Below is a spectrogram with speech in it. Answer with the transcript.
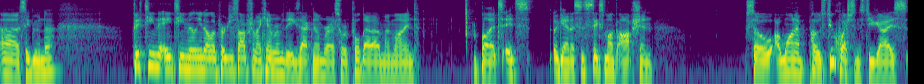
uh, Segunda. 15 to 18 million dollar purchase option. I can't remember the exact number. I sort of pulled that out of my mind. But it's again, it's a 6-month option. So I want to pose two questions to you guys.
